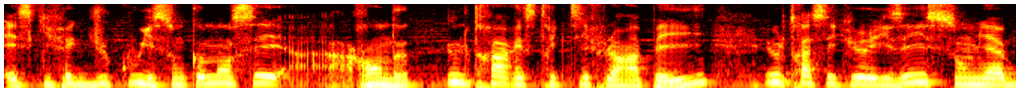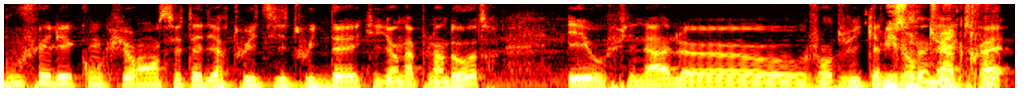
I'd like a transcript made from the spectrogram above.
Et ce qui fait que du coup, ils sont commencés à rendre ultra restrictif leur API, ultra sécurisé, ils se sont mis à bouffer les concurrents, c'est-à-dire Tweety, TweetDeck, il y en a plein d'autres. Et au final, euh, aujourd'hui, quelques Ils ont années tué après,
